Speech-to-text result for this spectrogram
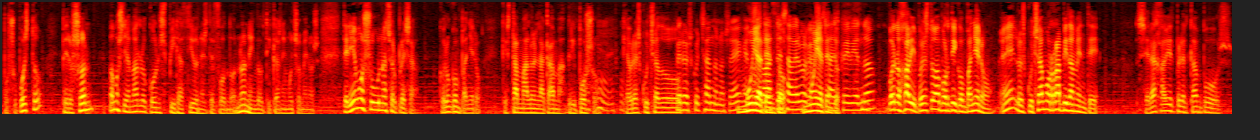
por supuesto, pero son, vamos a llamarlo, conspiraciones de fondo, no anecdóticas ni mucho menos. Teníamos una sorpresa con un compañero que está malo en la cama, griposo, que habrá escuchado... Pero escuchándonos, ¿eh? muy atento, saber muy atento. Está escribiendo. Bueno, Javi, pues esto va por ti, compañero. ¿eh? Lo escuchamos rápidamente. ¿Será Javier Pérez Campos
